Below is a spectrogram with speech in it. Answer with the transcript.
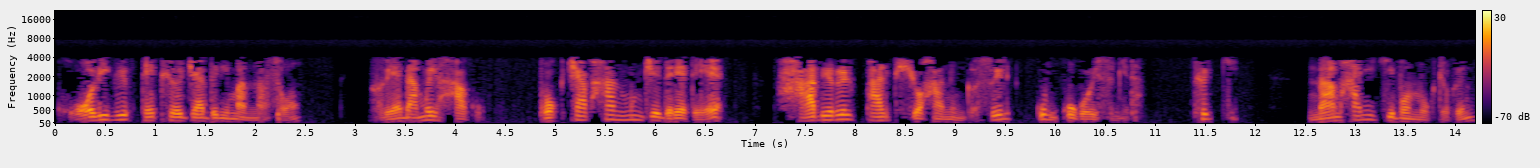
고위급 대표자들이 만나서 회담을 하고 복잡한 문제들에 대해 합의를 발표하는 것을 꿈꾸고 있습니다. 특히 남한의 기본 목적은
